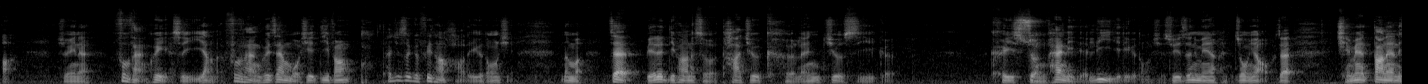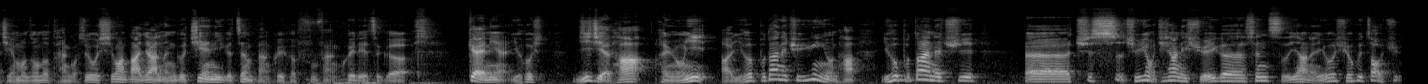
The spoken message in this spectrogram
啊。所以呢。负反馈也是一样的，负反馈在某些地方它就是个非常好的一个东西，那么在别的地方的时候，它就可能就是一个可以损害你的利益的一个东西，所以这里面很重要。我在前面大量的节目中都谈过，所以我希望大家能够建立一个正反馈和负反馈的这个概念，以后理解它很容易啊，以后不断的去运用它，以后不断的去呃去试去用，就像你学一个生词一样的，以后学会造句。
